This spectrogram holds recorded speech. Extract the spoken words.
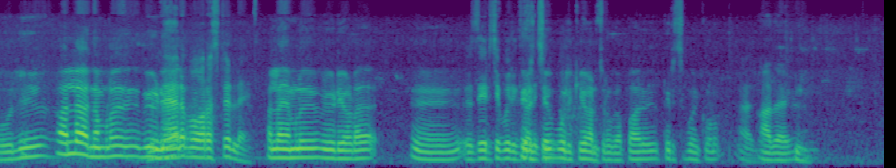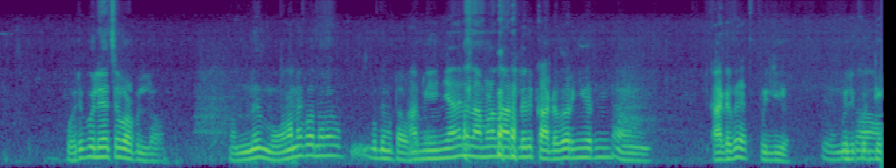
പുലി അല്ല നമ്മൾ വീഡിയോ ഫോറസ്റ്റ് അല്ലേ? അല്ല നമ്മൾ വീഡിയോയുടെ തിരിച്ച് പുലിക്ക് തിരിച്ച് കാണിച്ചു പുലിക്ക് കാണിച്ചു കൊടുക്കും. അപ്പോൾ അവർ തിരിച്ച് പോയിക്കോളും. അതെ. ഒരു പുലി വെച്ചാൽ കുഴപ്പമില്ലല്ലോ. ഒന്ന് മൂന്നെണ്ണൊക്കെ വന്നാൽ ബുദ്ധിമുട്ടാവും ആ മീഞ്ഞാന്ന് നമ്മളെ നാട്ടിലൊരു കടുവ ഇറങ്ങി ഇറങ്ങി. കടുവ പുലിയോ? പുലിക്കുട്ടി.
